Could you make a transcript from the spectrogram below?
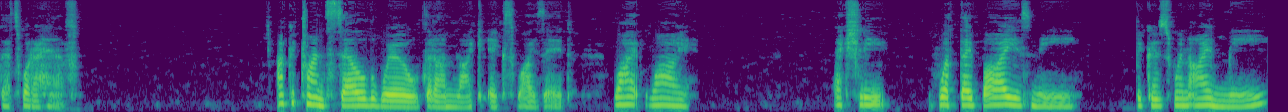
that's what I have. I could try and sell the world that I'm like XYZ. Why? Why? Actually, what they buy is me because when I'm me,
